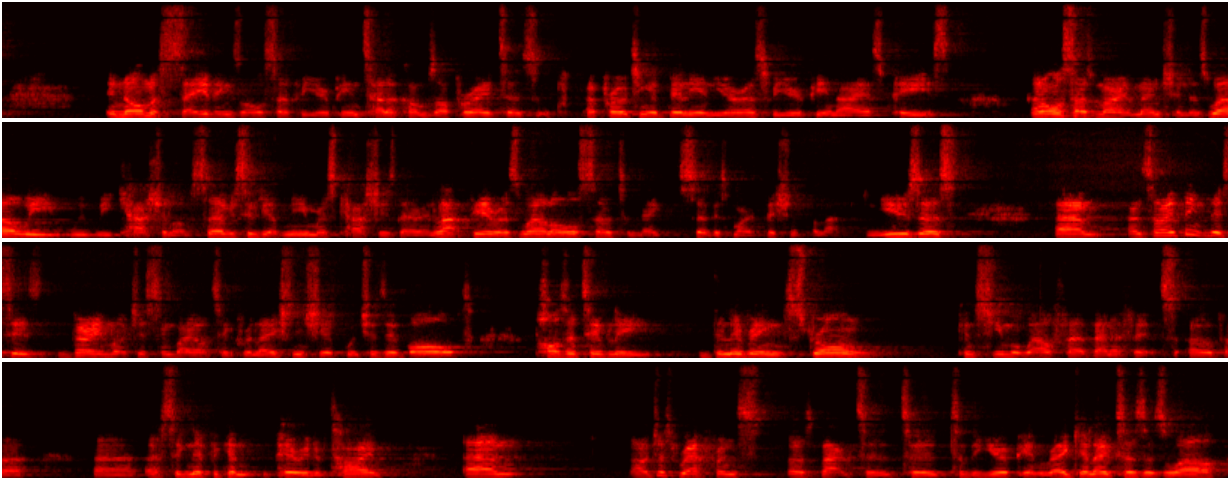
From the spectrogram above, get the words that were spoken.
enormous savings also for European telecoms operators, approaching a billion euros for European ISPs. And also, as Maarit mentioned as well, we, we, we, cache a lot of services. We have numerous caches there in Latvia as well, also to make the service more efficient for Latvian users. Um, and so I think this is very much a symbiotic relationship which has evolved positively, delivering strong consumer welfare benefits over uh, a significant period of time. Um, I'll just reference us back to, to, to, the European regulators as well.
